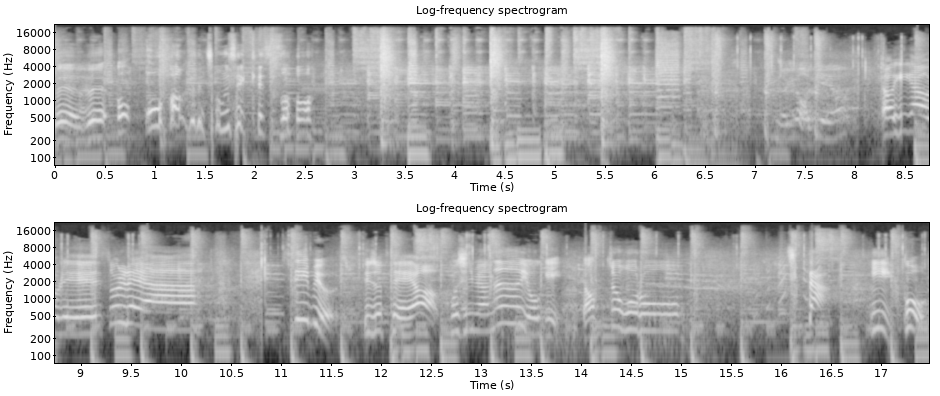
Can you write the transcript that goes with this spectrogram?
왜, 왜, 어, 어, 방금 정색했어. 여기가 어디예요? 여기가 우리 솔레아 시뷰 리조트예요. 보시면은 여기 옆쪽으로 식당이 있고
